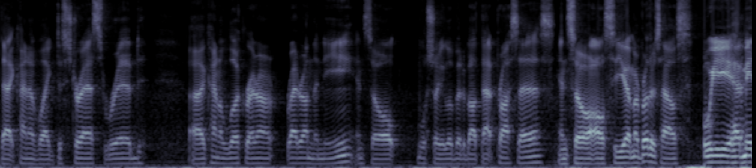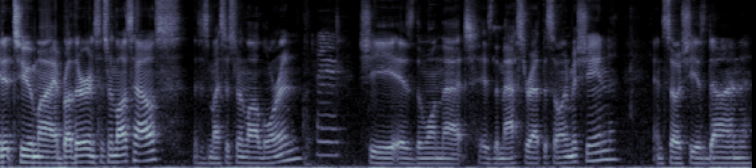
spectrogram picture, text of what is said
that kind of like distressed, ribbed uh, kind of look right around right around the knee. And so we'll show you a little bit about that process. And so I'll see you at my brother's house. We have made it to my brother and sister-in-law's house. This is my sister-in-law, Lauren. Hey. She is the one that is the master at the sewing machine. And so she has done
